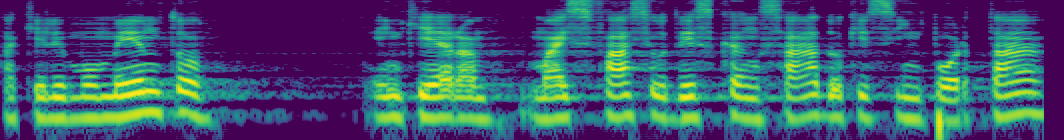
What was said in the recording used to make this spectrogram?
aquele momento em que era mais fácil descansar do que se importar,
